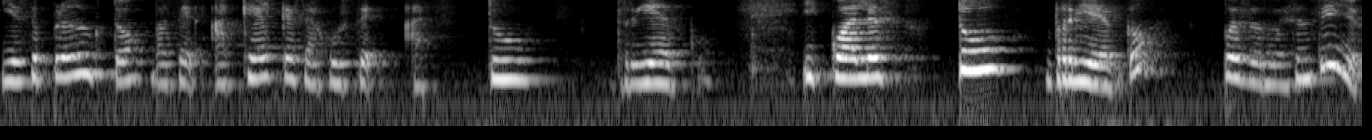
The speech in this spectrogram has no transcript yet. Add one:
Y ese producto va a ser aquel que se ajuste a tu riesgo. ¿Y cuál es tu riesgo? Pues es muy sencillo.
